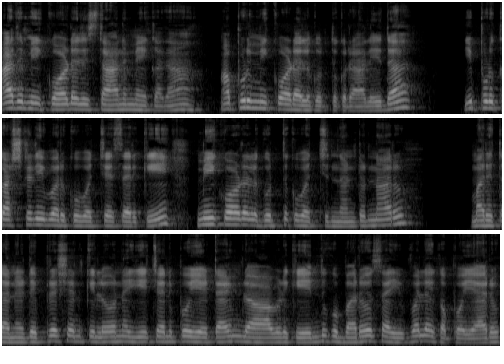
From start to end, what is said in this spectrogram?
అది మీ కోడలి స్థానమే కదా. అప్పుడు మీ కోడలు గుర్తుకు రాలేదా? ఇప్పుడు కస్టడీ వరకు వచ్చేసరికి మీ కోడలు గుర్తుకు వచ్చిందంటున్నారు. మరి తను డిప్రెషన్కి లోనయ్యి చనిపోయే టైంలో ఆవిడకి ఎందుకు భరోసా ఇవ్వలేకపోయారు?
